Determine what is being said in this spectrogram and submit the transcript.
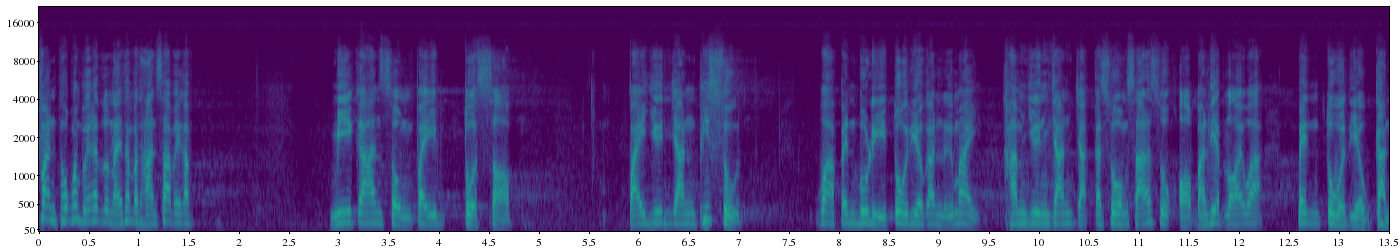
ฟันธงกันเหมือนกันตรงไหนท่านประธานทราบไหมครับ มีการส่งไปตรวจสอบ ไปยืนยันพิสูจน์ว่าเป็นบุหรี่ตัวเดียวกันหรือไม่คำยืนยันจากกระทรวงสาธารณสุขออกมาเรียบร้อยว่า เป็นตัวเดียวกัน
